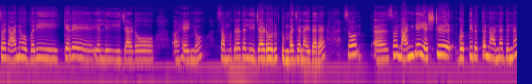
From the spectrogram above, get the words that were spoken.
ಸೊ ನಾನು ಬರೀ ಕೆರೆಯಲ್ಲಿ ಈಜಾಡೋ ಹೆಣ್ಣು. ಸಮುದ್ರದಲ್ಲಿ ಈಜಾಡೋರು ತುಂಬ ಜನ ಇದ್ದಾರೆ ಸೊ ಸೊ ನನಗೆ ಎಷ್ಟು ಗೊತ್ತಿರುತ್ತೋ ನಾನು ಅದನ್ನು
